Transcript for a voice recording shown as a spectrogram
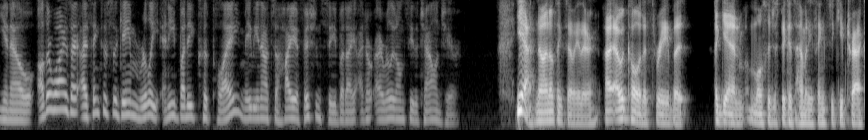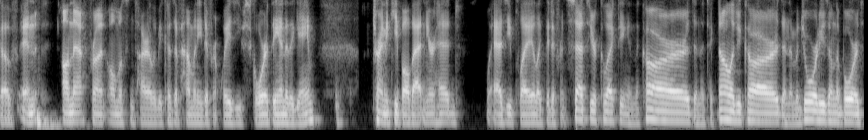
you know, otherwise, I, I, think this is a game really anybody could play. Maybe not to high efficiency, but I, I don't, I really don't see the challenge here. Yeah, no, I don't think so either. I, I would call it a three, but again, mostly just because of how many things to keep track of, and on that front, almost entirely because of how many different ways you score at the end of the game. Trying to keep all that in your head as you play, like the different sets you're collecting, and the cards, and the technology cards, and the majorities on the boards,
